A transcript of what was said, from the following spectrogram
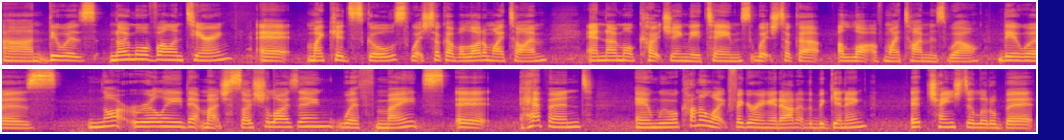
Uh, there was no more volunteering at my kids' schools, which took up a lot of my time, and no more coaching their teams, which took up a lot of my time as well. There was not really that much socializing with mates. It happened and we were kind of like figuring it out at the beginning. It changed a little bit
